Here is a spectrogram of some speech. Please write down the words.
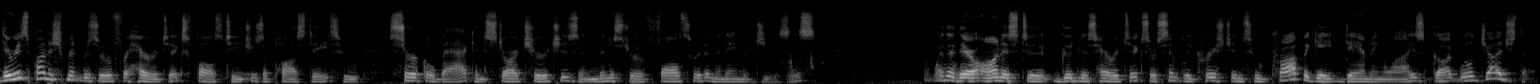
there is punishment reserved for heretics, false teachers, apostates who circle back and start churches and minister falsehood in the name of Jesus. Whether they're honest to goodness heretics or simply Christians who propagate damning lies, God will judge them.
